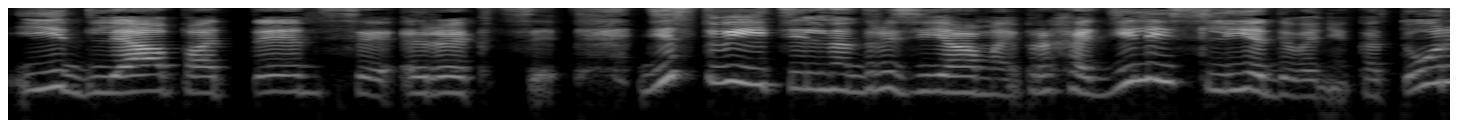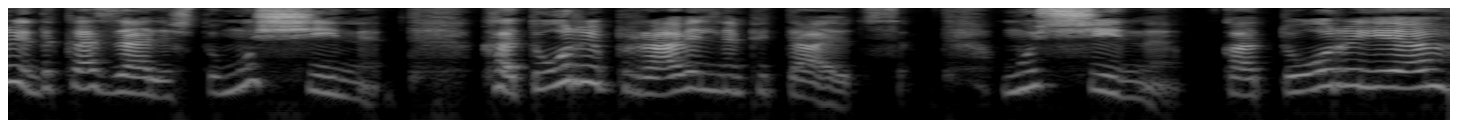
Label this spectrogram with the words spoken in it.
и для потенции эрекции. Действительно, друзья мои, проходили исследования, которые доказали, что мужчины, которые правильно питаются, мужчины, которые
